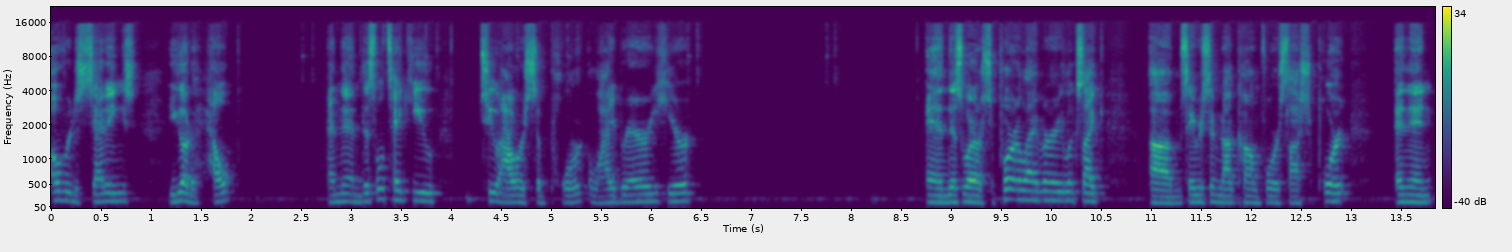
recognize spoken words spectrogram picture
over to settings, you go to help, and then this will take you to our support library here. And this is what our support library looks like. Um, sabersim.com forward slash support. And then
